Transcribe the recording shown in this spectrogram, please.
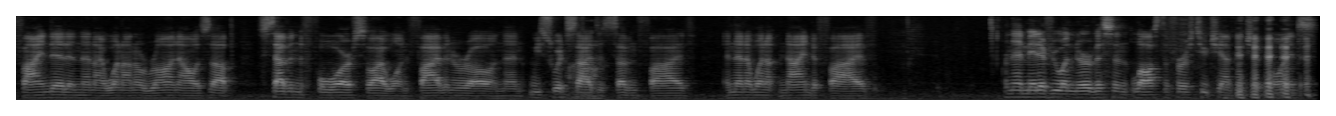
find it. And then I went on a run. I was up seven to four, so I won five in a row. And then we switched sides at seven five, and then I went up nine to five. And that made everyone nervous and lost the first two championship points.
